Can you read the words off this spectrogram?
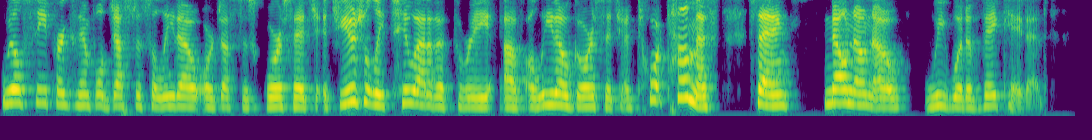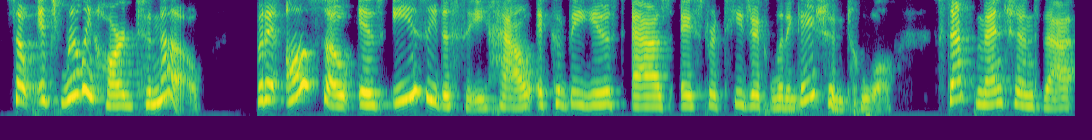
we'll see, for example, Justice Alito or Justice Gorsuch. It's usually two out of the three of Alito, Gorsuch, and Thomas saying, no, no, no, we would have vacated. So it's really hard to know. But it also is easy to see how it could be used as a strategic litigation tool. Steph mentioned that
